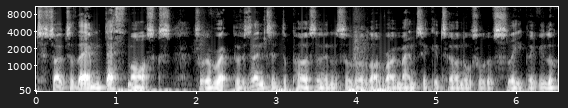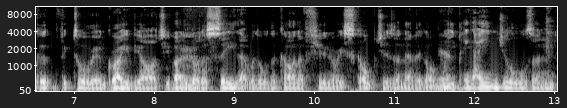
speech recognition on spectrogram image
So to them, death masks sort of represented the person in sort of like romantic, eternal sort of sleep. If you look at Victorian graveyards, you've only mm. got to see that with all the kind of funerary sculptures and they've got weeping angels and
